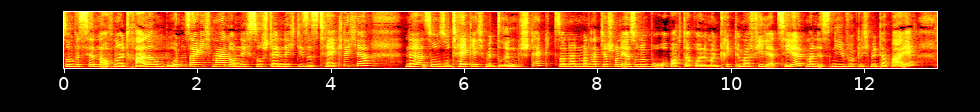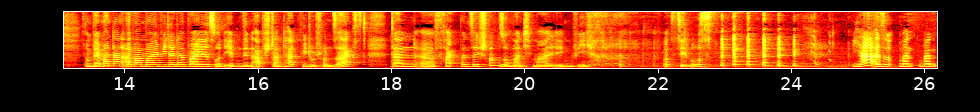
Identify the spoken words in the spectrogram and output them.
so ein bisschen auf neutralerem Boden, sage ich mal, und nicht so ständig dieses tägliche, ne, so, so täglich mit drin steckt, sondern man hat ja schon eher so eine Beobachterrolle. Man kriegt immer viel erzählt, man ist nie wirklich mit dabei. Und wenn man dann aber mal wieder dabei ist und eben den Abstand hat, wie du schon sagst, dann äh, fragt man sich schon so manchmal irgendwie, was ist hier los? Ja, also man, man,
